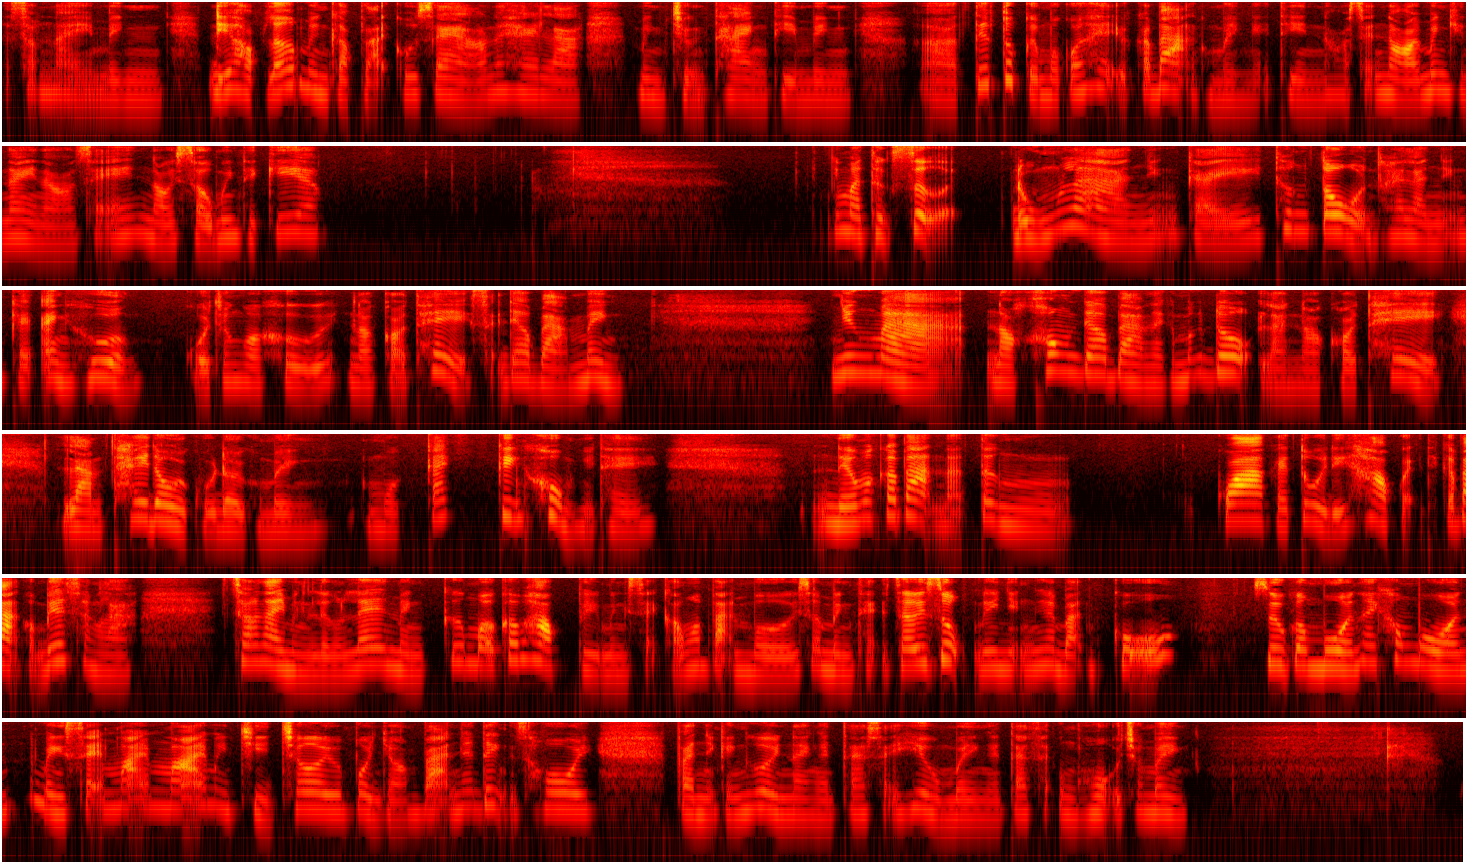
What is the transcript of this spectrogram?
sau này mình đi học lớp mình gặp lại cô giáo này hay là mình trưởng thành thì mình uh, tiếp tục cái mối quan hệ với các bạn của mình ấy, thì nó sẽ nói mình thế này nó sẽ nói xấu mình thế kia nhưng mà thực sự đúng là những cái thương tổn hay là những cái ảnh hưởng của trong quá khứ ấy, nó có thể sẽ đeo bám mình. Nhưng mà nó không đeo bám đến cái mức độ là nó có thể làm thay đổi cuộc đời của mình một cách kinh khủng như thế. Nếu mà các bạn đã từng qua cái tuổi đi học ấy thì các bạn cũng biết rằng là sau này mình lớn lên mình cứ mỗi cấp học thì mình sẽ có một bạn mới rồi mình sẽ rơi dụng đi những người bạn cũ dù có muốn hay không muốn mình sẽ mãi mãi mình chỉ chơi với một nhóm bạn nhất định thôi. Và những cái người này người ta sẽ hiểu mình người ta sẽ ủng hộ cho mình.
